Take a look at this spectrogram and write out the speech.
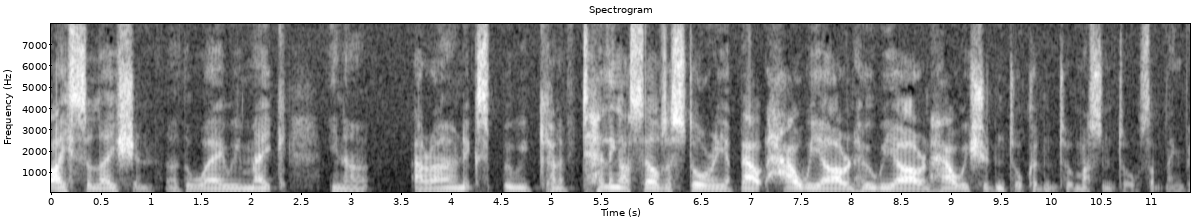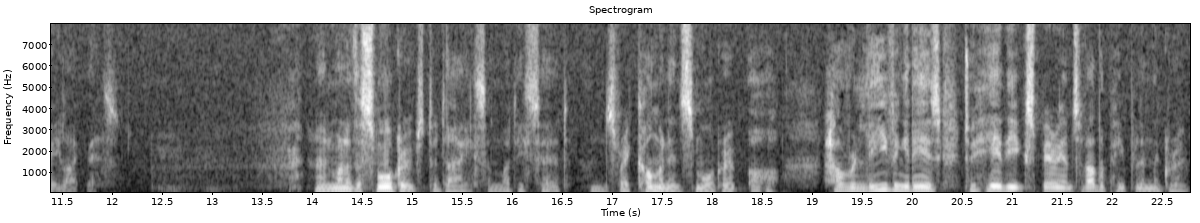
isolation of the way we make, you know, our own, exp- we kind of telling ourselves a story about how we are and who we are and how we shouldn't or couldn't or mustn't or something be like this. And in one of the small groups today, somebody said, and it's very common in small group, oh, how relieving it is to hear the experience of other people in the group.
